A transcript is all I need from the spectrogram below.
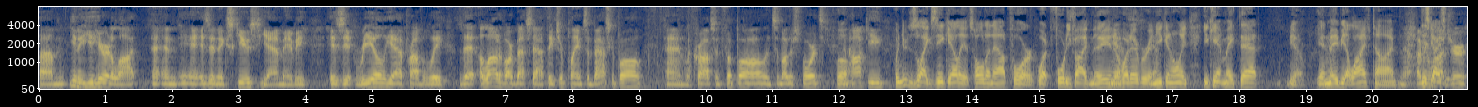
um, you know, you hear it a lot. And is it an excuse? Yeah, maybe. Is it real? Yeah, probably. That a lot of our best athletes are playing some basketball and lacrosse and football and some other sports well, and hockey. When it's like Zeke Elliott's holding out for what forty five million or whatever, and yeah. you can only you can't make that you know, in maybe a lifetime. No, I this mean, Roger,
